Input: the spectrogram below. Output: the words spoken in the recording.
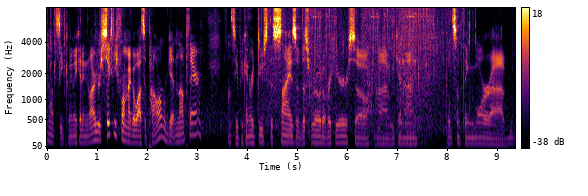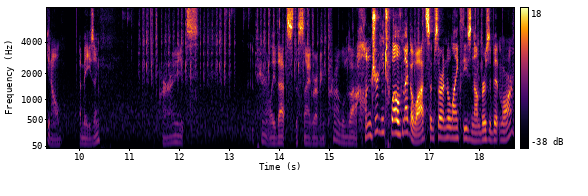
Let's see, can we make it any larger? 64 megawatts of power, we're getting up there. Let's see if we can reduce the size of this road over here so uh, we can then build something more, uh, you know, amazing. Alright. Apparently that's the side we're having problems on. 112 megawatts. I'm starting to like these numbers a bit more.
